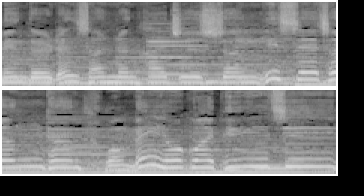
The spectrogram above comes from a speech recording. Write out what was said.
面对人山人海，只剩一些诚恳。我没有怪脾气，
